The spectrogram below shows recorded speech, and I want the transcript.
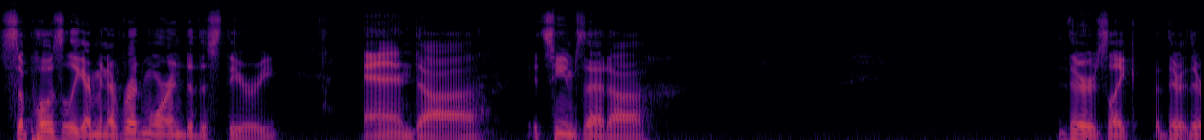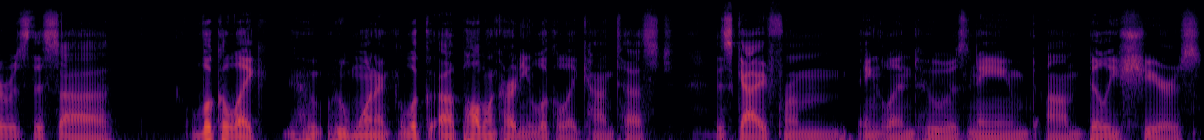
supposedly. I mean, I've read more into this theory, and uh, it seems that uh, there's like there there was this uh, lookalike who who won a look Paul McCartney lookalike contest. This guy from England who was named um, Billy Shears,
